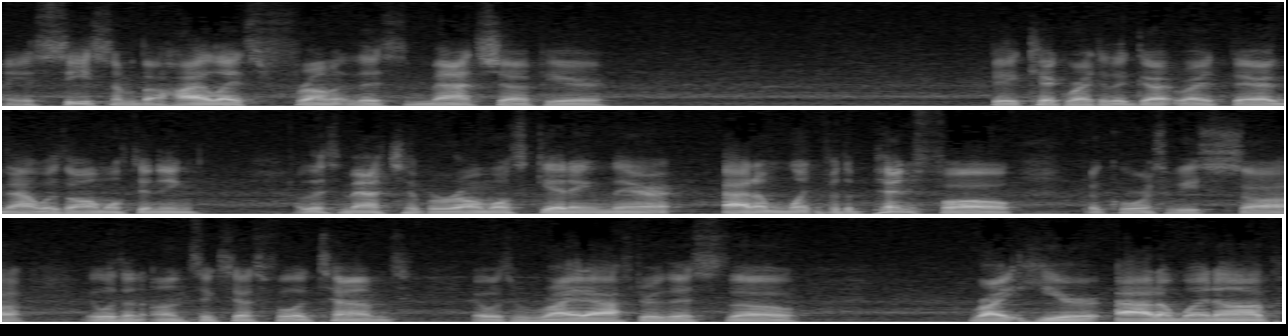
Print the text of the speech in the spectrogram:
And you see some of the highlights from this matchup here. Big kick right to the gut right there, and that was almost ending of this matchup. We're almost getting there. Adam went for the pinfall, but of course we saw it was an unsuccessful attempt. It was right after this, though. Right here, Adam went up,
